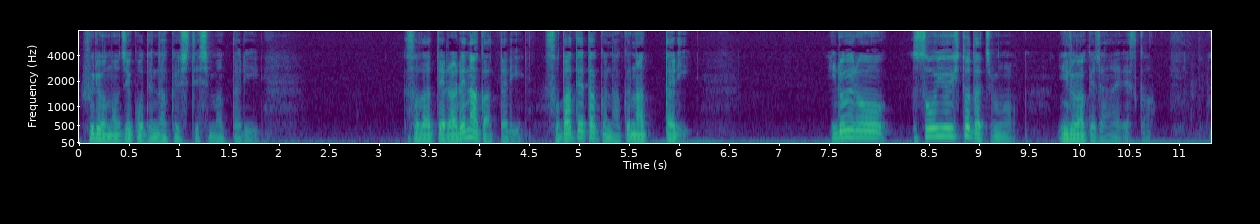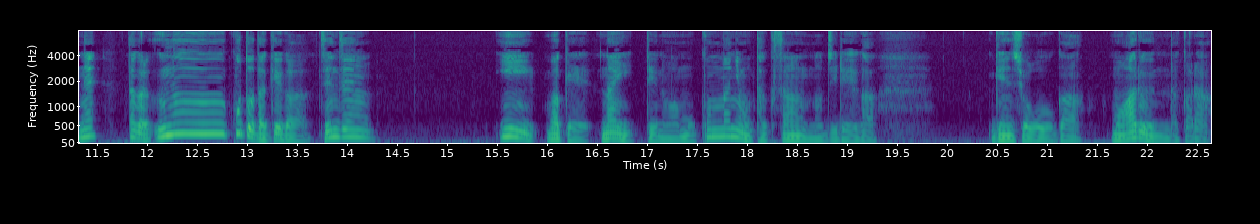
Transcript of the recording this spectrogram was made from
不慮の事故で亡くしてしまったり、育てられなかったり、育てたくなくなったり、いろいろそういう人たちもいるわけじゃないですか。ね。だから産むことだけが全然いいわけないっていうのはもうこんなにもたくさんの事例が、現象がもうあるんだから、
